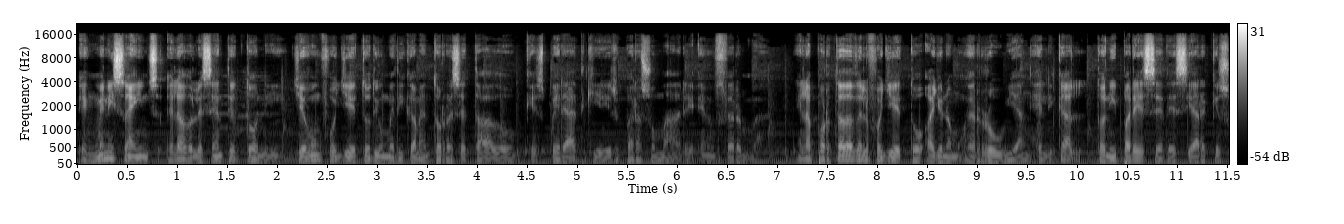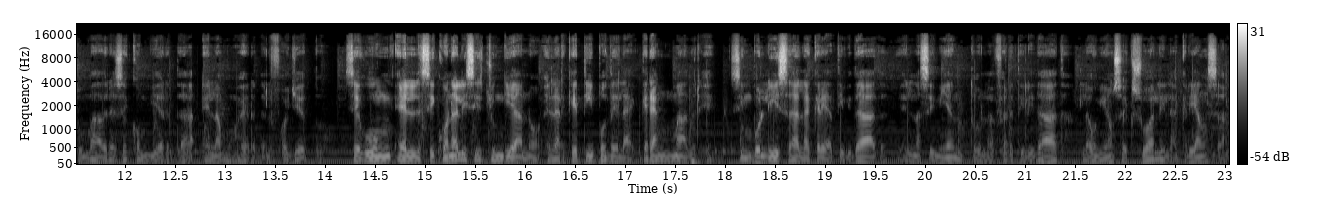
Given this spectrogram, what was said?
En Many Saints, el adolescente Tony lleva un folleto de un medicamento recetado que espera adquirir para su madre enferma. En la portada del folleto hay una mujer rubia angelical. Tony parece desear que su madre se convierta en la mujer del folleto. Según el psicoanálisis junguiano, el arquetipo de la gran madre simboliza la creatividad, el nacimiento, la fertilidad, la unión sexual y la crianza.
